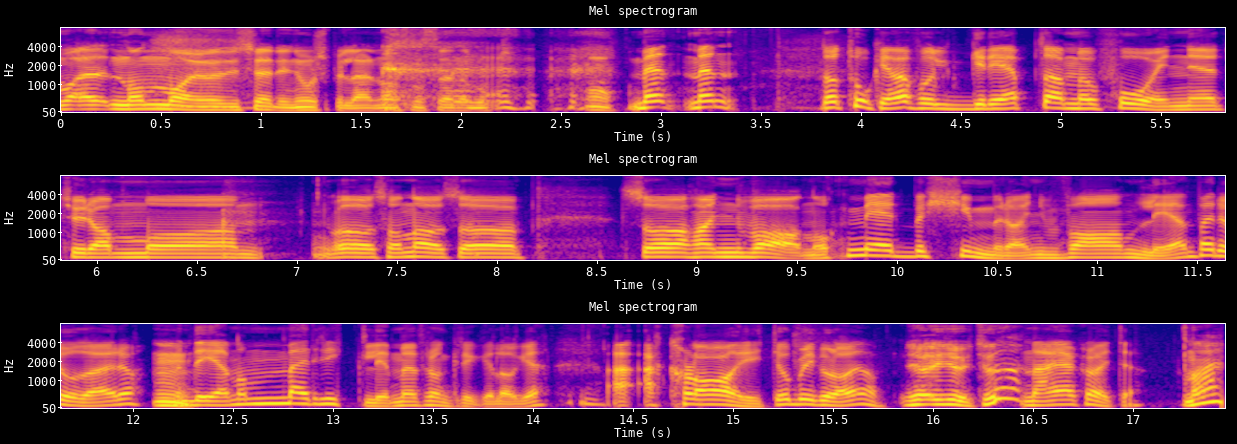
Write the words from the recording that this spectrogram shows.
Må- Noen må jo kjøre inn ordspill her nå som bort. Men, men da tok jeg i hvert fall grep da med å få inn eh, Turam og, og sånn. Og så Så han var nok mer bekymra enn vanlig en periode her, ja. Mm. Men det er noe merkelig med Frankrike-laget. Jeg, jeg klarer ikke å bli glad i dem. Ja, gjør ikke det? Nei, jeg klarer ikke. Nei.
